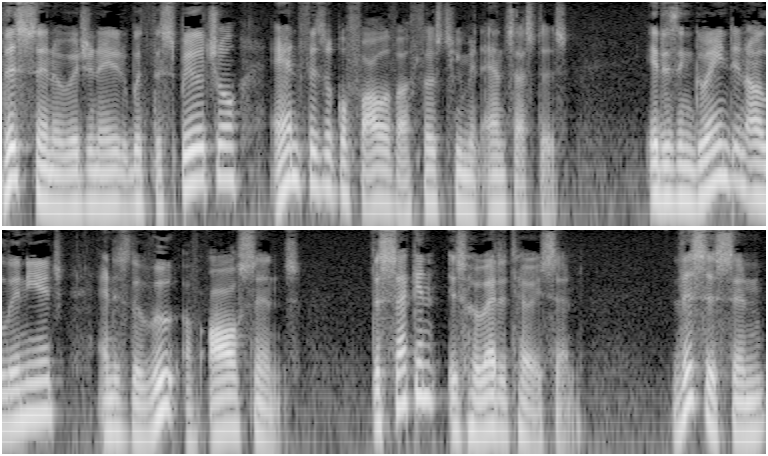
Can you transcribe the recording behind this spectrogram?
This sin originated with the spiritual and physical fall of our first human ancestors. It is ingrained in our lineage and is the root of all sins. The second is hereditary sin. This is sin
